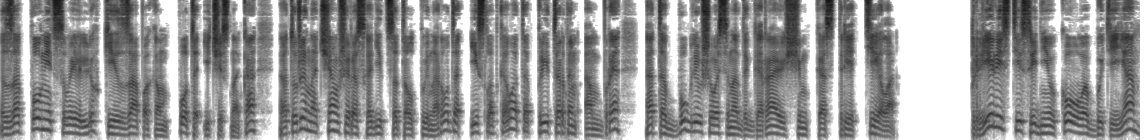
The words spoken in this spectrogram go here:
заполнить свои легкие запахом пота и чеснока от уже начавшей расходиться толпы народа и сладковато-приторным амбре от обуглившегося на догорающем костре тела. Прелести средневекового бытия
